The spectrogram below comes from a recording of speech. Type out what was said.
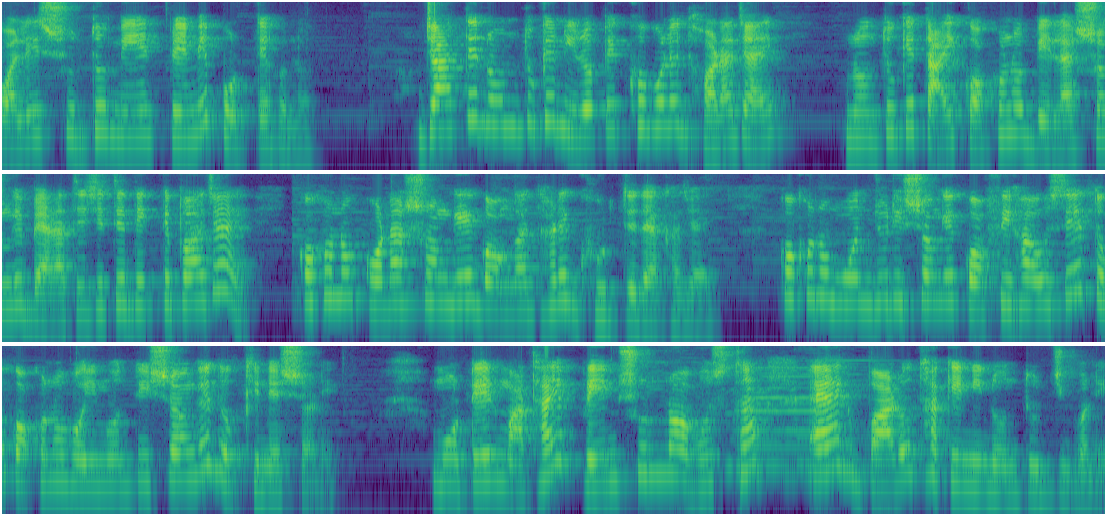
কলেজ শুদ্ধ মেয়ের প্রেমে পড়তে হলো। যাতে নন্দুকে নিরপেক্ষ বলে ধরা যায় নন্তুকে তাই কখনো বেলার সঙ্গে বেড়াতে যেতে দেখতে পাওয়া যায়, কখনো কণার সঙ্গে গঙ্গার ধারে ঘুরতে দেখা যায়, কখনো মঞ্জুরির সঙ্গে কফি হাউসে তো কখনো হৈমন্তীর সঙ্গে দক্ষিণেশ্বরে। মোটের মাথায় প্রেম শূন্য অবস্থা একবারও থাকেনি নন্তুর জীবনে।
